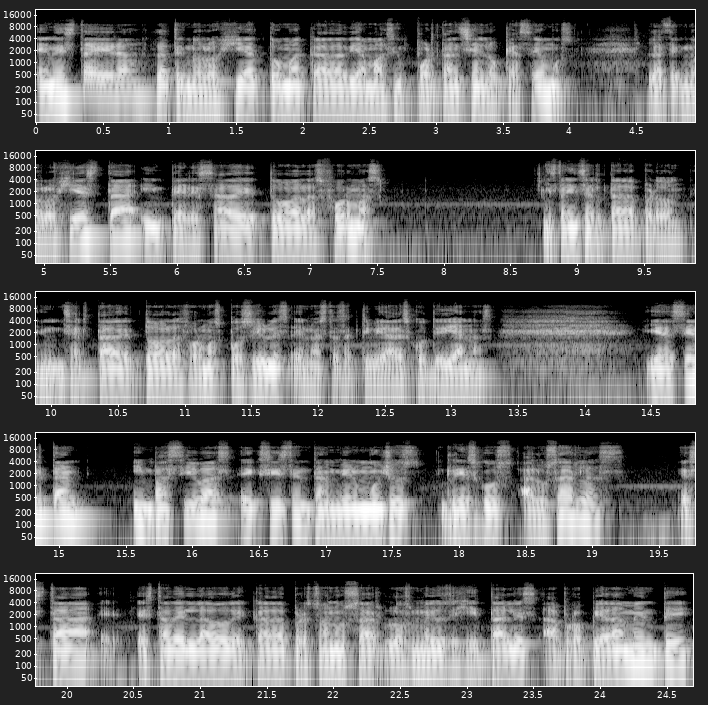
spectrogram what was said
en esta era la tecnología toma cada día más importancia en lo que hacemos. La tecnología está interesada de todas las formas está insertada, perdón, insertada de todas las formas posibles en nuestras actividades cotidianas. Y al ser tan invasivas existen también muchos riesgos al usarlas. Está, está del lado de cada persona usar los medios digitales apropiadamente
